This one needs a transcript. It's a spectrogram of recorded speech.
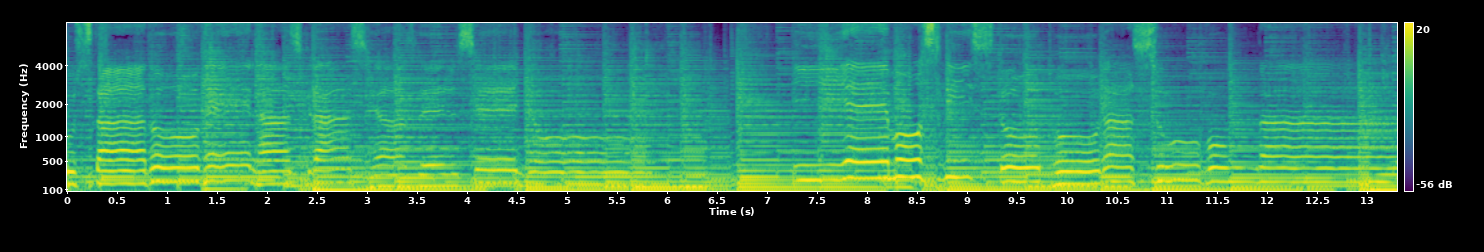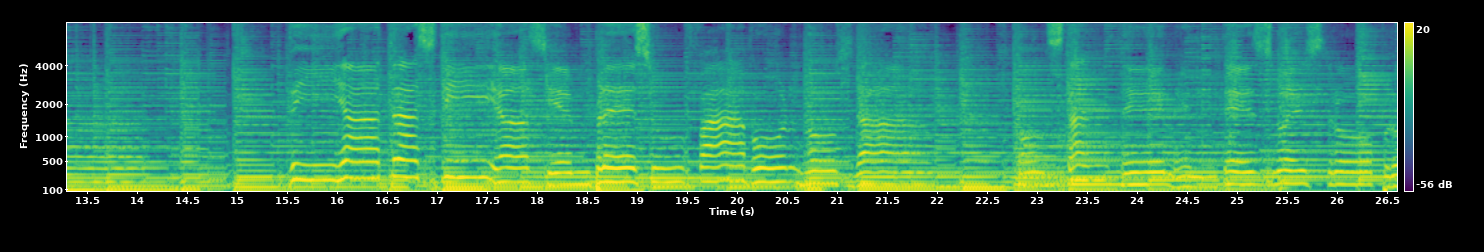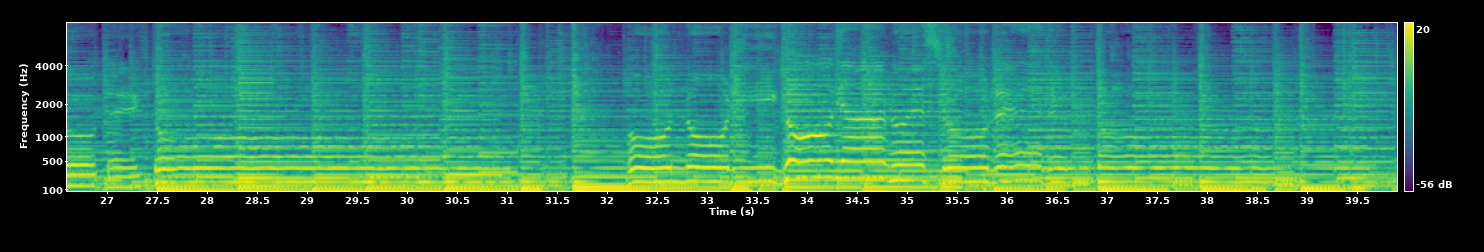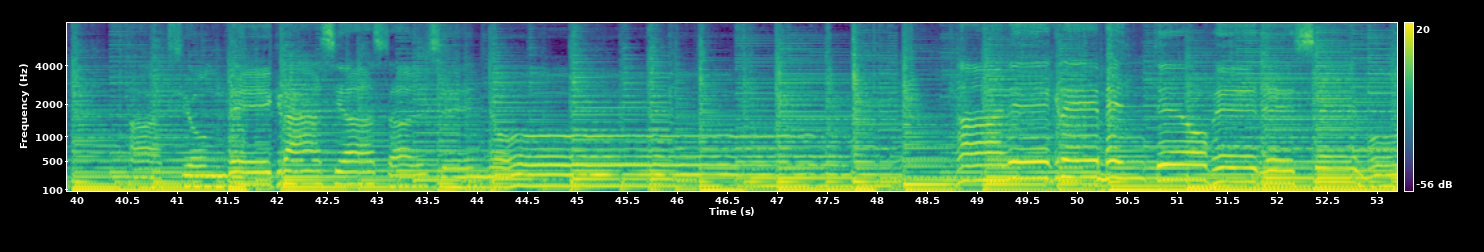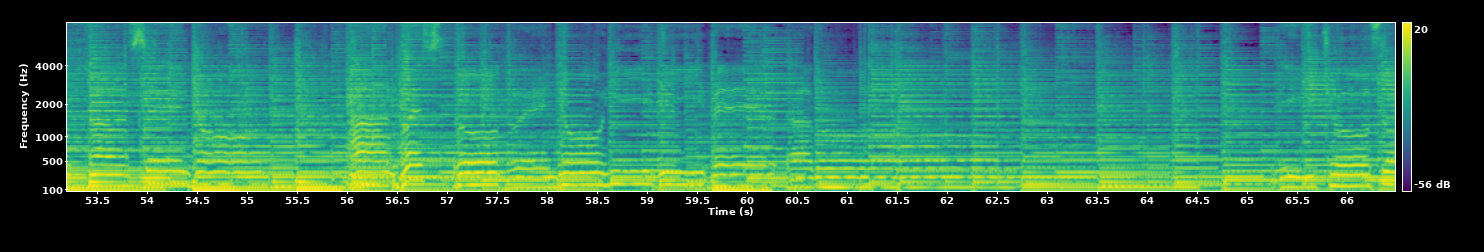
Gustado de las gracias del Señor y hemos visto toda su bondad. Día tras día siempre su favor nos da, constantemente es nuestro protector. Gracias al Señor. Alegremente obedecemos al Señor, a nuestro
